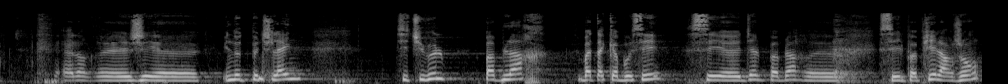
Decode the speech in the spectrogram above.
Alors j'ai une autre punchline. Si tu veux le pablard, bah t'as qu'à bosser. C'est déjà le pablard, c'est le papier, l'argent.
